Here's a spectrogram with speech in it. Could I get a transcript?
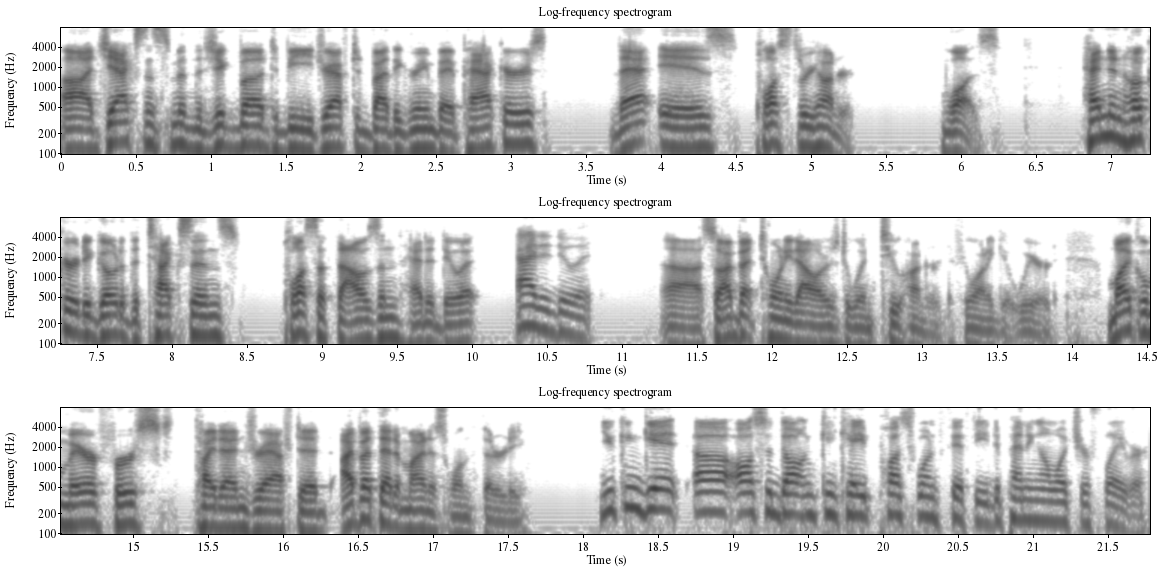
Uh, Jaxon Smith-Njigba to be drafted by the Green Bay Packers. That is plus 300. Was. Hendon Hooker to go to the Texans. plus a thousand. Had to do it. I had to do it. Uh, so I bet twenty dollars to win two hundred. If you want to get weird, Michael Mayer first tight end drafted. I bet that at minus one thirty. You can get uh, also Dalton Kincaid plus 150, depending on what your flavor.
